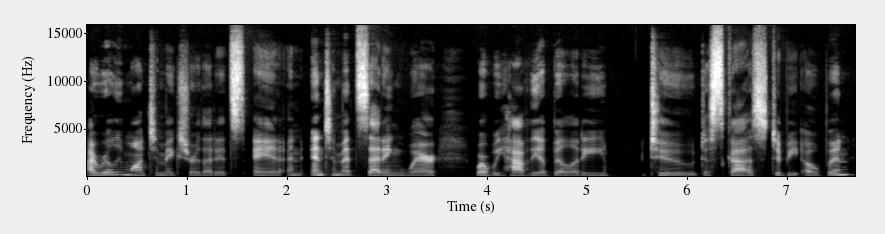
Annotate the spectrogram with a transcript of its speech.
I really want to make sure that it's a, an intimate setting where where we have the ability to discuss, to be open.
